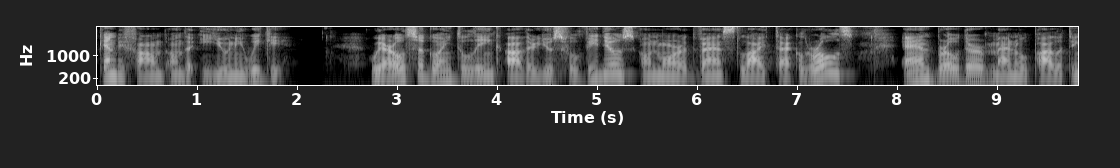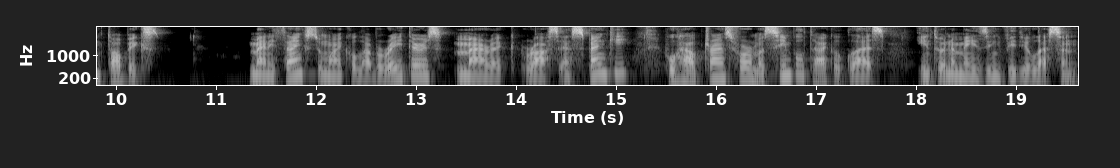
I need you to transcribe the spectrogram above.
can be found on the EUNI wiki. We are also going to link other useful videos on more advanced light tackle roles and broader manual piloting topics. Many thanks to my collaborators, Marek, Russ, and Spanky, who helped transform a simple tackle class into an amazing video lesson.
